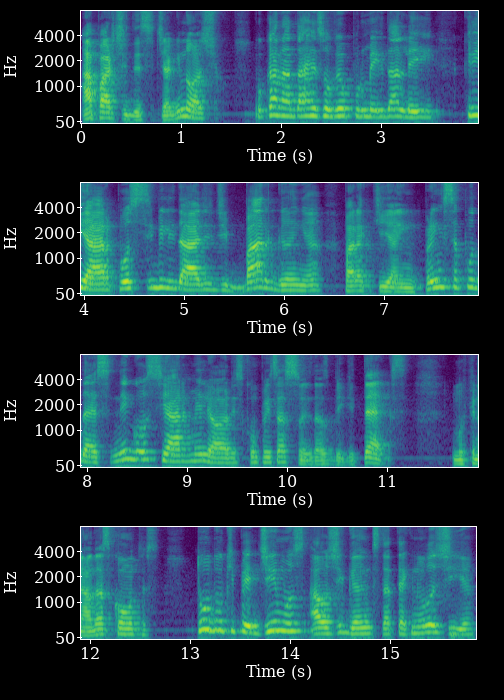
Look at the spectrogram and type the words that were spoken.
A partir desse diagnóstico, o Canadá resolveu, por meio da lei, criar possibilidade de barganha para que a imprensa pudesse negociar melhores compensações das Big Techs. No final das contas, tudo o que pedimos aos gigantes da tecnologia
